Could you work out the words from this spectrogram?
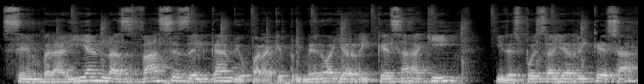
sembrarían las bases del cambio para que primero haya riqueza aquí y después haya riqueza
